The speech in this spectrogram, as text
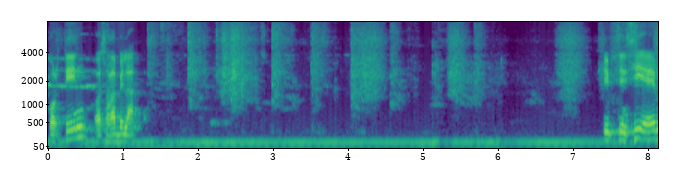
14 o sa kabila. Fifteen cm.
